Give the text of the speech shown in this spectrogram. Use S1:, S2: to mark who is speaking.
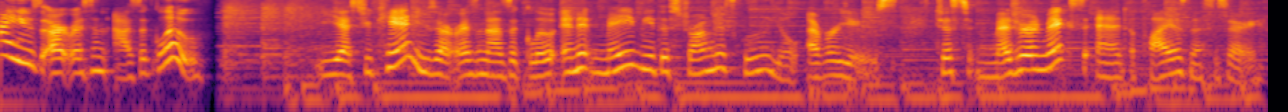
S1: I use art resin as a glue? Yes, you can use art resin as a glue and it may be the strongest glue you'll ever use. Just measure and mix and apply as necessary.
